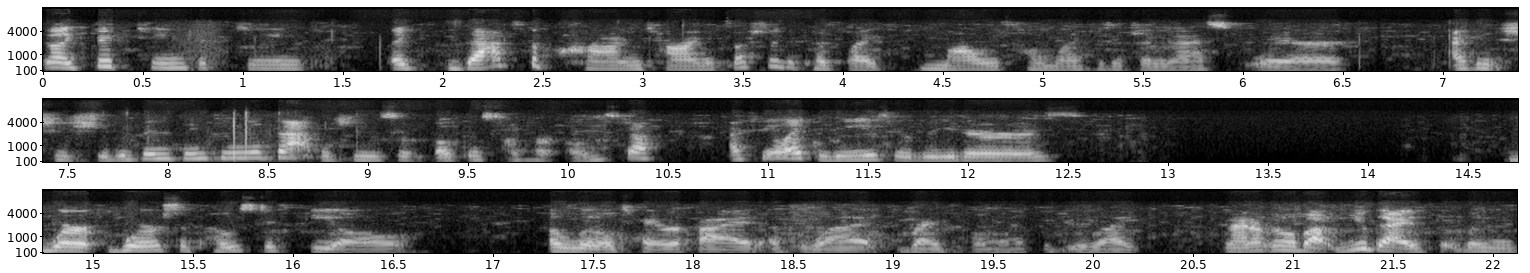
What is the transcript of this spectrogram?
like 15, 16, like that's the prime time, especially because like Molly's home life is such a mess where I think she should have been thinking of that, but she was so focused on her own stuff. I feel like we as the readers were were supposed to feel a little terrified of what Red's home life would be like. And I don't know about you guys, but when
